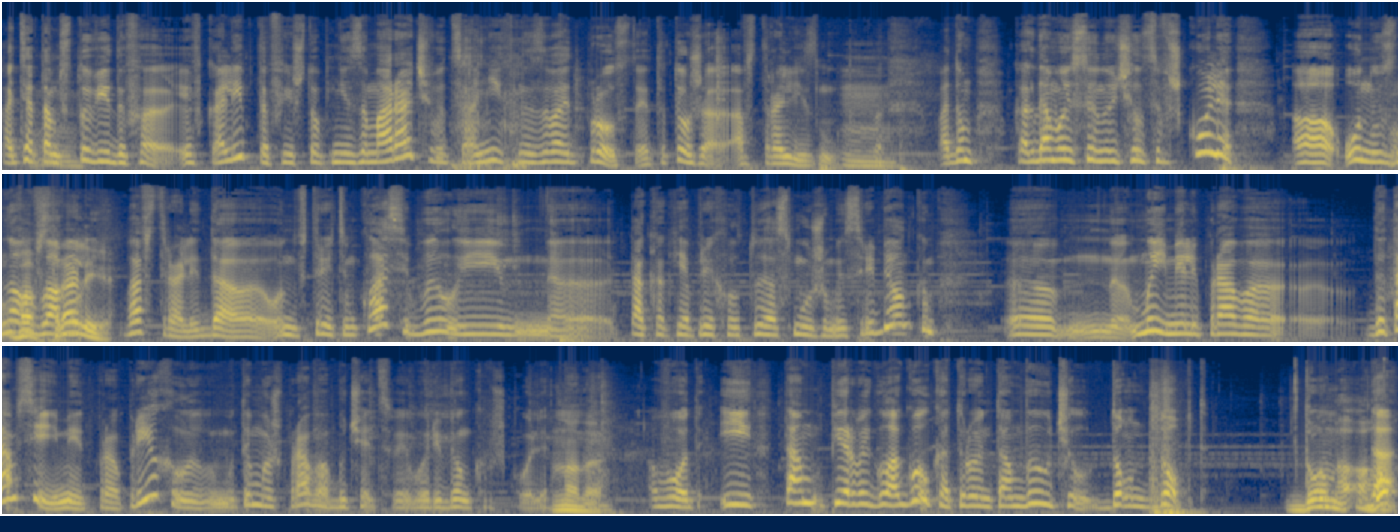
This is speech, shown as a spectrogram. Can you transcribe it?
Хотя там 100 видов э, эвкалиптов, и чтобы не заморачиваться, они их называют просто. Это тоже австрализм. М. Потом, когда мой сын учился в школе, а, он узнал... В Австралии? В Австралии, да. Он в третьем классе был, и э, так как я приехала туда с мужем и с ребенком, э, мы имели право... э, Да там все имеют право. Приехал, ты можешь право обучать своего ребенка в школе. Ну да. Вот. И там первый глагол, который он там выучил, don't dopt. Дон А, Да,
